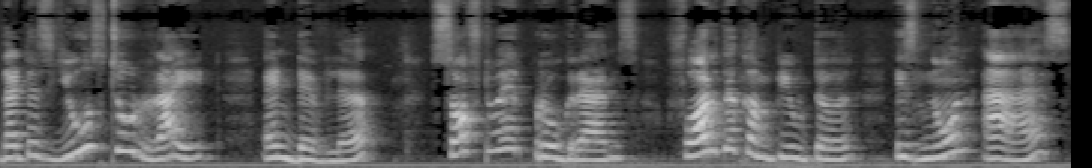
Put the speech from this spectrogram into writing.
that is used to write and develop software programs for the computer is known as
